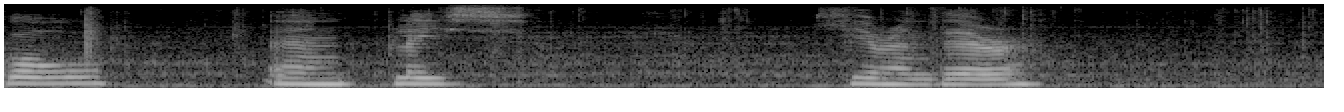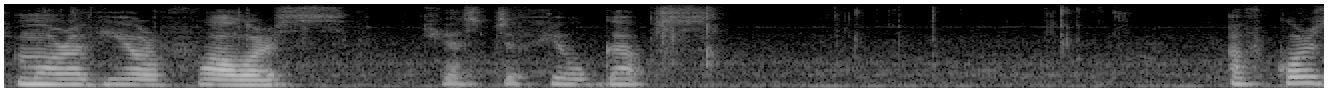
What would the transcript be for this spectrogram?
go and place here and there more of your flowers just to fill gaps. Of course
